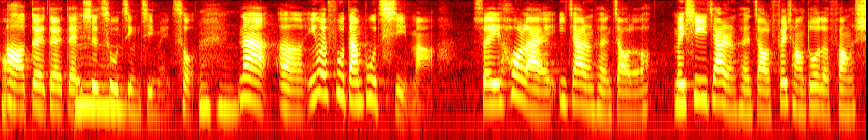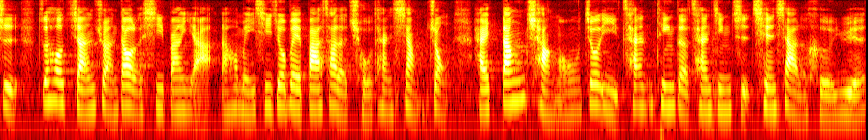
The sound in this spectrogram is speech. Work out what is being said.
啊，对对对，是促进剂，没错。那呃，因为负担不起嘛，所以后来一家人可能找了。梅西一家人可能找了非常多的方式，最后辗转到了西班牙，然后梅西就被巴萨的球探相中，还当场哦就以餐厅的餐巾纸签下了合约，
